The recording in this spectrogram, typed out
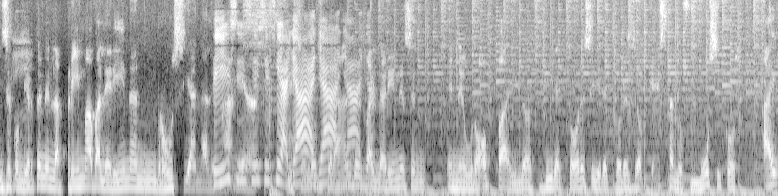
Y se convierten en la prima bailarina en Rusia, en Alemania. Sí, sí, sí, sí, sí allá, y son los allá, grandes allá. bailarines en, en Europa y los directores y directores de orquesta, los músicos. Hay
